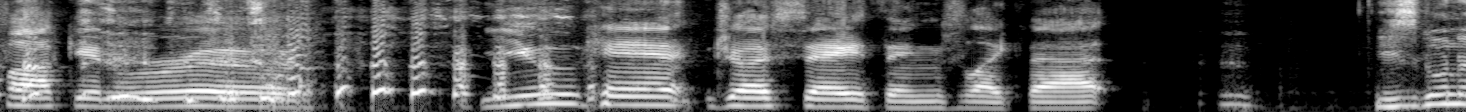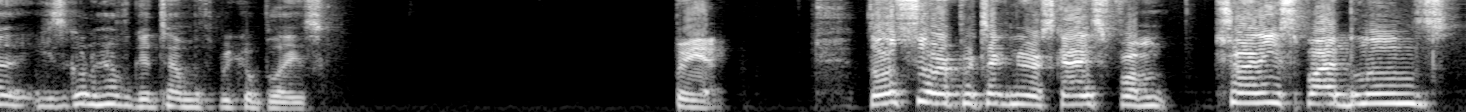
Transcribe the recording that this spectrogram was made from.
fucking rude. You can't just say things like that. He's gonna he's gonna have a good time with Rico Blaze. But yeah, those two are protecting our skies from Chinese spy balloons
